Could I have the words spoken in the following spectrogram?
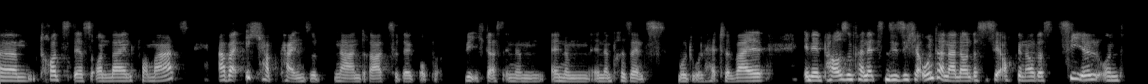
ähm, trotz des Online-Formats. Aber ich habe keinen so nahen Draht zu der Gruppe, wie ich das in einem, in, einem, in einem Präsenzmodul hätte, weil in den Pausen vernetzen sie sich ja untereinander und das ist ja auch genau das Ziel. Und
